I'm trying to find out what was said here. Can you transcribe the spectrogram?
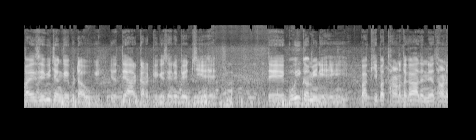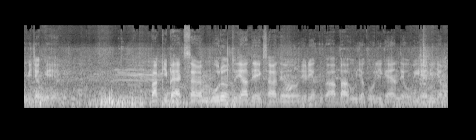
ਪੈਸੇ ਵੀ ਚੰਗੇ ਬਟਾਊਗੀ ਜੇ ਤਿਆਰ ਕਰਕੇ ਕਿਸੇ ਨੇ ਵੇਚੀ ਇਹ। ਤੇ ਕੋਈ ਕਮੀ ਨਹੀਂ ਹੈਗੀ। ਬਾਕੀ ਆਪਾਂ ਥਣ ਦਿਖਾ ਦਿੰਨੇ ਆ ਥਣ ਵੀ ਚੰਗੇ ਹੈਗੇ। ਬਾਕੀ ਬੈਕ ਸਾਈਡ ਮੂਹਰੋਂ ਤੁਸੀਂ ਆਹ ਦੇਖ ਸਕਦੇ ਹੋ, ਜਿਹੜੀਆਂ ਕੋਈ ਬਾਹੂ ਜਾਂ ਕੋਲੀ ਕਹਿੰਦੇ, ਉਹ ਵੀ ਹੈ ਨਹੀਂ ਜਮਾ।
